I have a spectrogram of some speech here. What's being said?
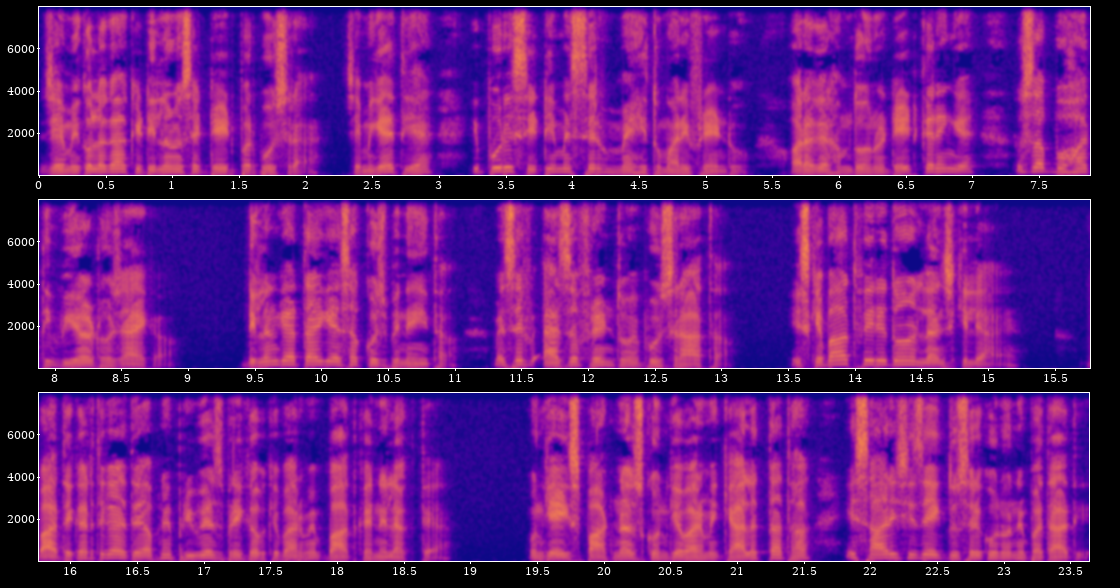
जेमी को लगा कि डिलन उसे डेट पर पूछ रहा है। जेमी कहती है कि पूरी सिटी में सिर्फ़ मैं ही तुम्हारी फ्रेंड हूँ, और अगर हम दोनों डेट करेंगे तो सब बहुत ही वियर्ड हो जाएगा। डिलन कहता है कि ऐसा कुछ भी नहीं था, मैं सिर्फ़ एज अ फ्रेंड तुम्हें पूछ रहा था। इसके बाद फिर ये दोनों लंच के लिए आए। बातें करते करते अपने प्रीवियस ब्रेकअप के बारे में बात करने लगते हैं। उनके एक्स पार्टनर्स को उनके बारे में क्या लगता था, ये सारी चीज़ें एक दूसरे को उन्होंने बता दी।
